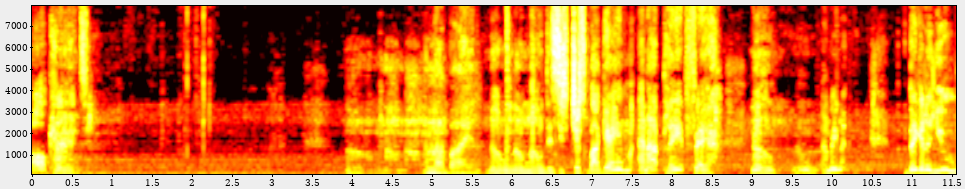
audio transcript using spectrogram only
all kinds. Oh, no, no. I'm not buying. No, no, no. This is just my game, and I play it fair. No, no. I mean, bigger than you.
